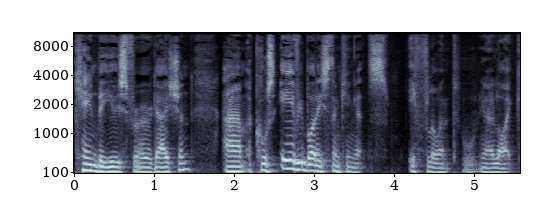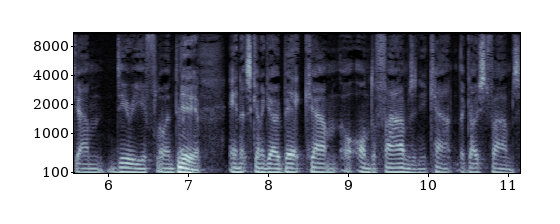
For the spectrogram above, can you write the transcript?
can be used for irrigation. Um, of course, everybody's thinking it's effluent, you know, like um, dairy effluent, and, Yeah. and it's going to go back um, onto farms, and you can't the ghost farms.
